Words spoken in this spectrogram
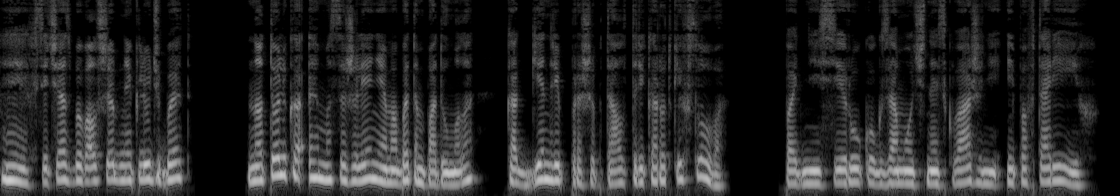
Эх, сейчас бы волшебный ключ Бет. Но только Эмма с сожалением об этом подумала, как Генри прошептал три коротких слова. «Поднеси руку к замочной скважине и повтори их»,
